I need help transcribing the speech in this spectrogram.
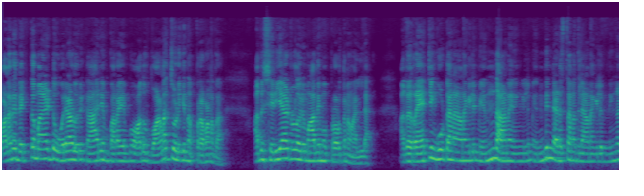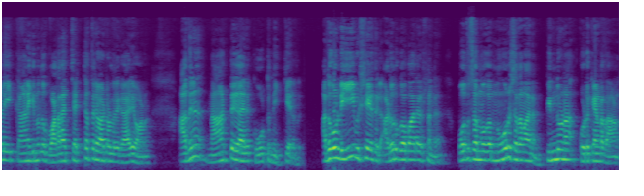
വളരെ വ്യക്തമായിട്ട് ഒരാൾ ഒരു കാര്യം പറയുമ്പോൾ അത് വളച്ചൊടിക്കുന്ന പ്രവണത അത് ശരിയായിട്ടുള്ള ഒരു മാധ്യമ പ്രവർത്തനമല്ല. അത് റേറ്റിംഗ് കൂട്ടാനാണെങ്കിലും എന്താണെങ്കിലും എന്തിന്റെ അടിസ്ഥാനത്തിലാണെങ്കിലും നിങ്ങൾ ഈ കാണിക്കുന്നത് വളരെ ചെറ്റത്തരമായിട്ടുള്ള ഒരു കാര്യമാണ്. അതിന് നാട്ടുകാർ കൂട്ടു നിൽക്കരുത്. അതുകൊണ്ട് ഈ വിഷയത്തിൽ അടൂർ ഗോപാലകൃഷ്ണന് പൊതുസമൂഹം നൂറ് ശതമാനം പിന്തുണ കൊടുക്കേണ്ടതാണ്.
